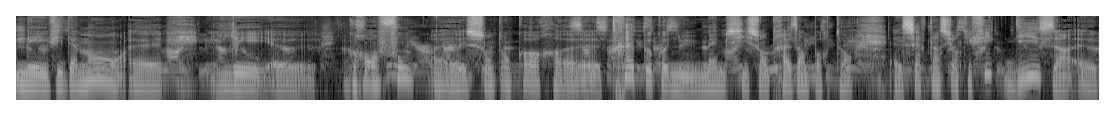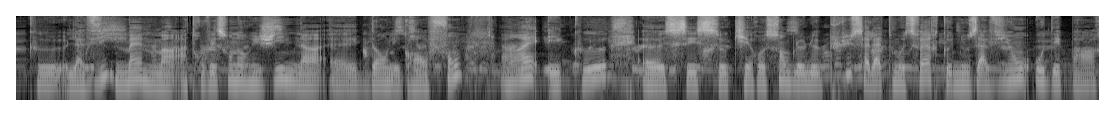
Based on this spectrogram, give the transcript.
mais évidemment euh, les euh, grands fonds sont encore très peu connus, même s'ils sont très importants. Certains scientifiques disent euh, que la vie même a trouvé son origine dans les grands fonds hein, et que c'est ce qui ressemble le plus à l'atmosphère que nous avions au départ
